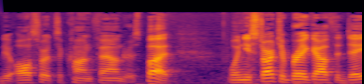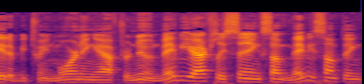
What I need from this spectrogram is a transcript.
the, all sorts of confounders. But when you start to break out the data between morning afternoon, maybe you're actually seeing some, maybe something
